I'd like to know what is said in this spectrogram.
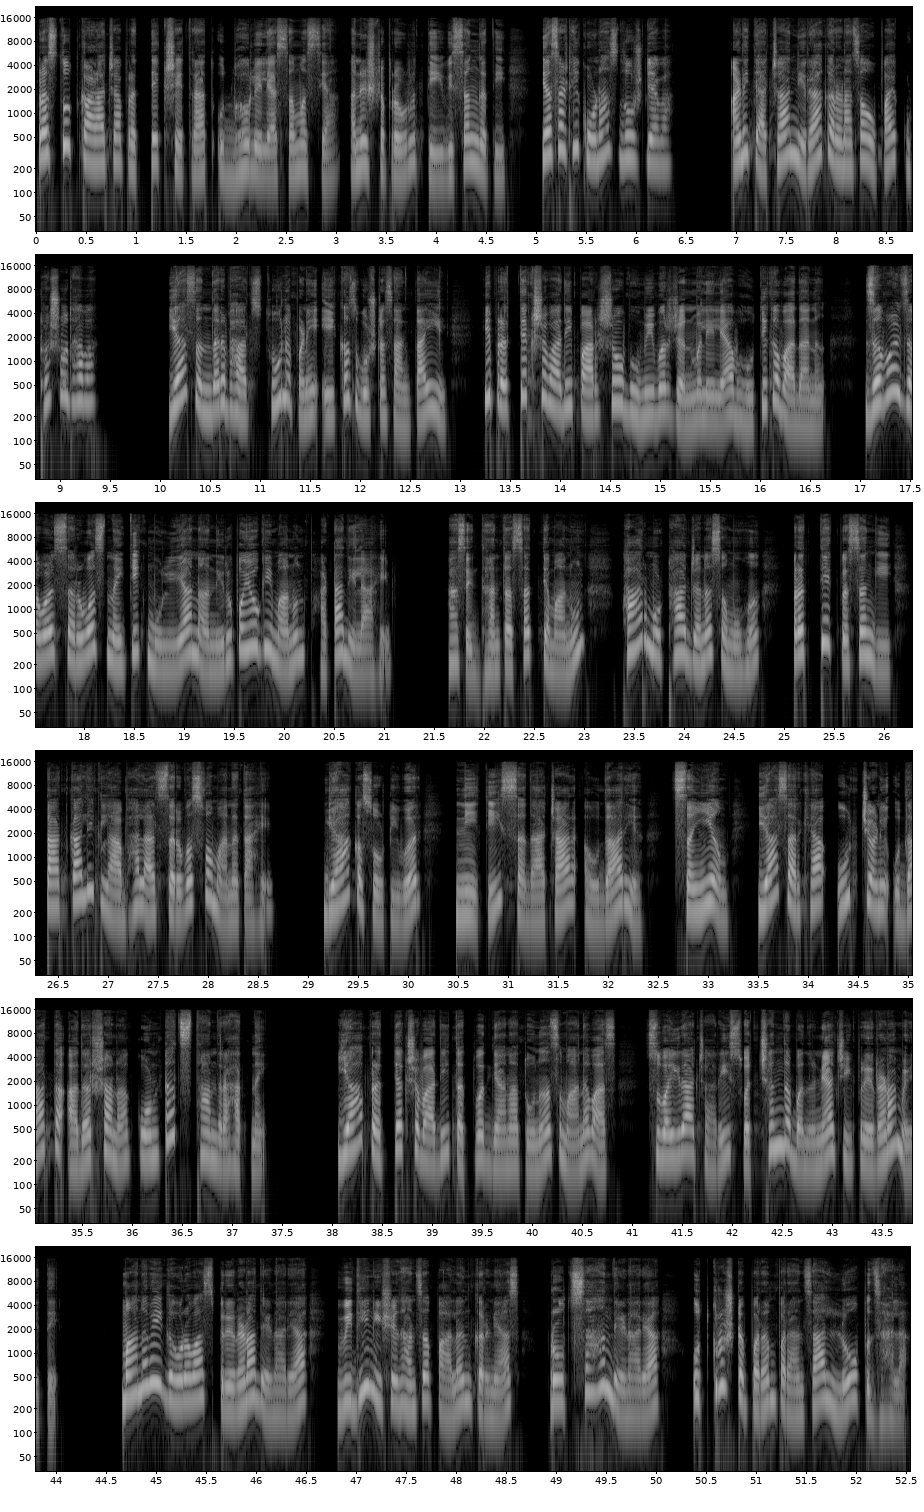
प्रस्तुत काळाच्या प्रत्येक क्षेत्रात उद्भवलेल्या समस्या अनिष्ट प्रवृत्ती विसंगती यासाठी कोणास दोष द्यावा? आणि त्याच्या निराकरणाचा उपाय कुठं शोधावा? या संदर्भात स्थूलपणे एकच गोष्ट सांगता येईल की प्रत्यक्षवादी पार्श्वभूमीवर जन्मलेल्या भौतिकवादानं जवळजवळ सर्वच नैतिक मूल्यांना निरुपयोगी मानून फाटा दिला आहे. हा सिद्धांत सत्य मानून फार मोठा जनसमूह प्रत्येक प्रसंगी तात्कालिक लाभाला सर्वस्व मानत आहे. या कसोटीवर नीती सदाचार औदार्य संयम यासारख्या उच्च आणि उदात्त आदर्शांना कोणतंच स्थान राहत नाही. या प्रत्यक्षवादी तत्वज्ञानातूनच मानवास स्वैराचारी स्वच्छंद बनण्याची प्रेरणा मिळते. मानवी गौरवास प्रेरणा देणाऱ्या विधिनिषेधांचं पालन करण्यास प्रोत्साहन देणाऱ्या उत्कृष्ट परंपरांचा लोप झाला.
